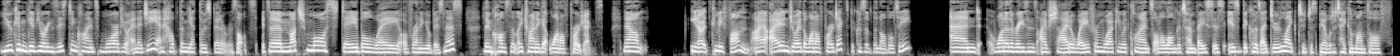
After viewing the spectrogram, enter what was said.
You can give your existing clients more of your energy and help them get those better results. It's a much more stable way of running your business than constantly trying to get one-off projects. Now, you know, it can be fun. I, I enjoy the one-off projects because of the novelty. And one of the reasons I've shied away from working with clients on a longer term basis is because I do like to just be able to take a month off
